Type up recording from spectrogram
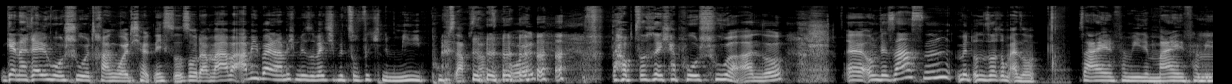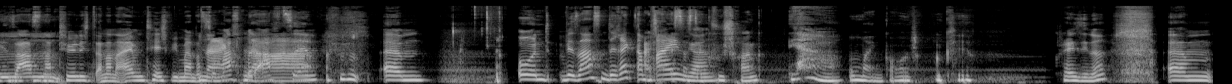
generell hohe Schuhe tragen wollte ich halt nicht so. So, dann war aber Abiball, dann habe ich mir so welche mit so wirklich einem Mini-Pupsabsatz geholt. Hauptsache, ich habe hohe Schuhe an, so. Äh, Und wir saßen mit unserem, also seine Familie, meine Familie, saßen natürlich dann an einem Tisch, wie man das so Na macht mit klar. 18. ähm, und wir saßen direkt am Alter, ist das der Eingang. Kühlschrank? Ja, Oh mein Gott, okay. crazy, ne? Ähm,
